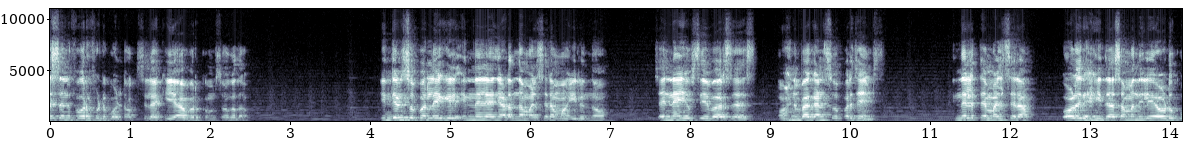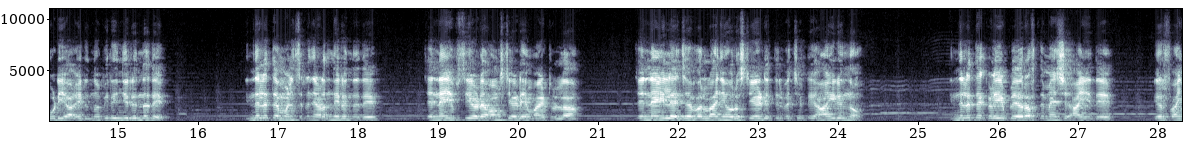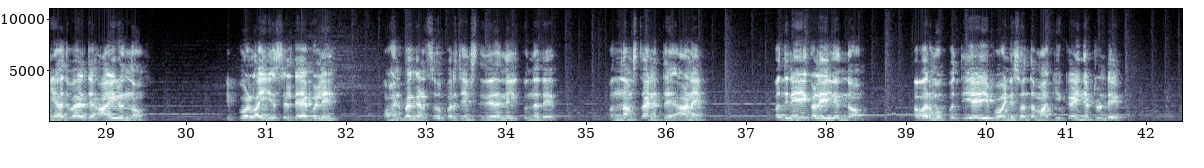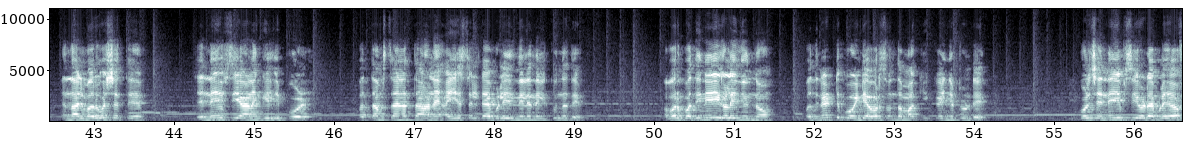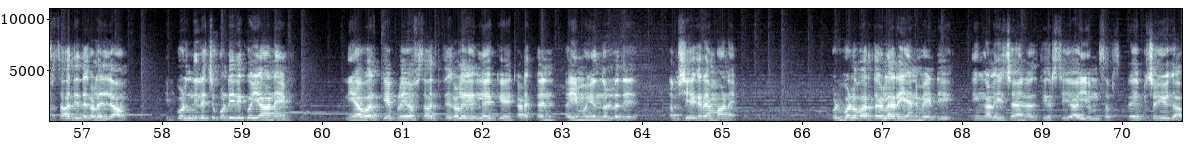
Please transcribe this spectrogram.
S N four football ടോക്സിലേക്ക് ഏവർക്കും സ്വാഗതം. ഇന്ത്യൻ സൂപ്പർ ലീഗിൽ ഇന്നലെ നടന്ന മത്സരമായിരുന്നു Chennai F C versus Mohun Bagan super giants. ഇന്നലത്തെ മത്സരം ഗോൾ രഹിത സമനിലയോടുകൂടിയായിരുന്നു പിരിഞ്ഞിരുന്നത്. ഇന്നലത്തെ മത്സരം നടന്നിരുന്നത് ചെന്നൈ എഫ് സിയുടെ ഹോം സ്റ്റേഡിയമായിട്ടുള്ള ചെന്നൈയിലെ ജവഹർലാൽ നെഹ്റു സ്റ്റേഡിയത്തിൽ വെച്ചിട്ട് ആയിരുന്നു. ഇന്നലത്തെ കളി പ്ലെയർ ഓഫ് ദി മാച്ച് ആയത് ഇർഫാൻ യാദ്വാരത്തെ ആയിരുന്നു. ഇപ്പോൾ ഐ എസ് എൽ ടേബിളിൽ മോഹൻ ബഗാൻ സൂപ്പർ ജെയിംസ് നിലനിൽക്കുന്നത് ഒന്നാം സ്ഥാനത്ത് ആണ്. പതിനേഴ് കളിയിൽ നിന്നും അവർ മുപ്പത്തിയേഴ് പോയിന്റ് സ്വന്തമാക്കി കഴിഞ്ഞിട്ടുണ്ട്. എന്നാൽ മറുവശത്ത് ചെന്നൈ എഫ് സി ആണെങ്കിൽ ഇപ്പോൾ പത്താം സ്ഥാനത്താണ് ഐ എസ് എൽ ടേബിളിൽ നിലനിൽക്കുന്നത്. അവർ പതിനേഴ് കളിയിൽ നിന്നും പതിനെട്ട് പോയിന്റ് അവർ സ്വന്തമാക്കി കഴിഞ്ഞിട്ടുണ്ട്. ഇപ്പോൾ ചെന്നൈ എഫ് സിയുടെ പ്ലേ ഓഫ് സാധ്യതകളെല്ലാം ഇപ്പോൾ നിലച്ചുകൊണ്ടിരിക്കുകയാണ്. ഇനി അവർക്ക് പ്ലേ ഓഫ് സാധ്യതകളിലേക്ക് കടക്കാൻ കഴിയുമോ എന്നുള്ളത് സംശയകരമാണ്. ഫുട്ബോൾ വാർത്തകൾ അറിയാൻ വേണ്ടി നിങ്ങൾ ഈ ചാനൽ തീർച്ചയായും സബ്സ്ക്രൈബ് ചെയ്യുക.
